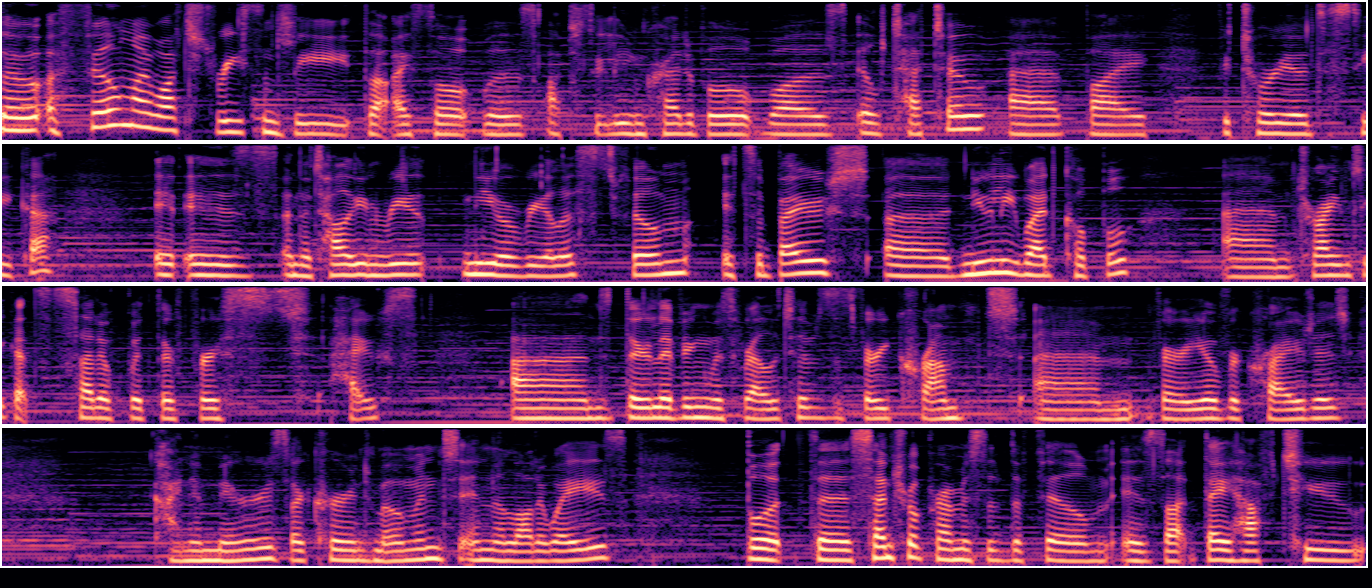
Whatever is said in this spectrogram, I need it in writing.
So, a film I watched recently that I thought was absolutely incredible was Il Tetto uh, by Vittorio De Sica. It is an Italian re- neo realist film. It's about a newlywed couple um, trying to get set up with their first house, and they're living with relatives. It's very cramped, um, very overcrowded, kind of mirrors our current moment in a lot of ways. But the central premise of the film is that they have to,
